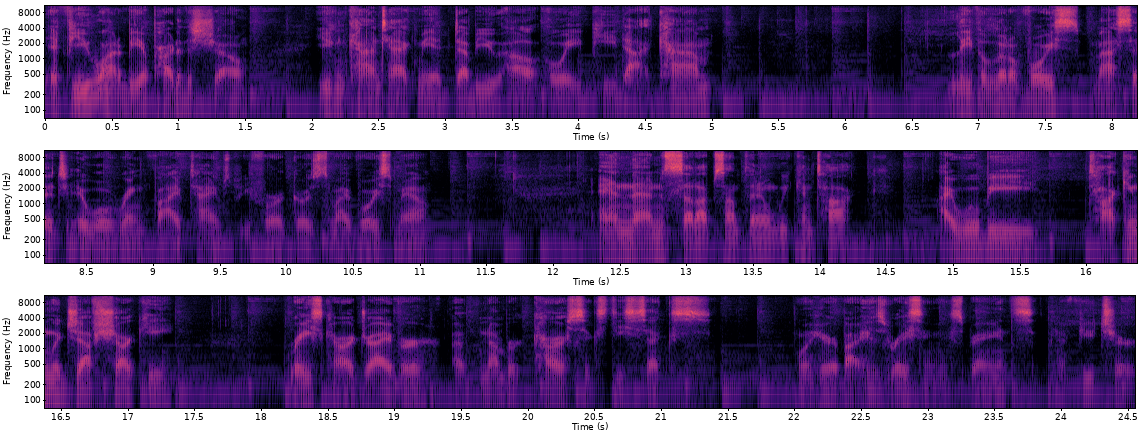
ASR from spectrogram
If you want to be a part of the show, you can contact me at WLOAP.com. Leave a little voice message. It will ring five times before it goes to my voicemail. And then set up something and we can talk. I will be talking with Jeff Sharkey, race car driver of number car 66. We'll hear about his racing experience in a future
